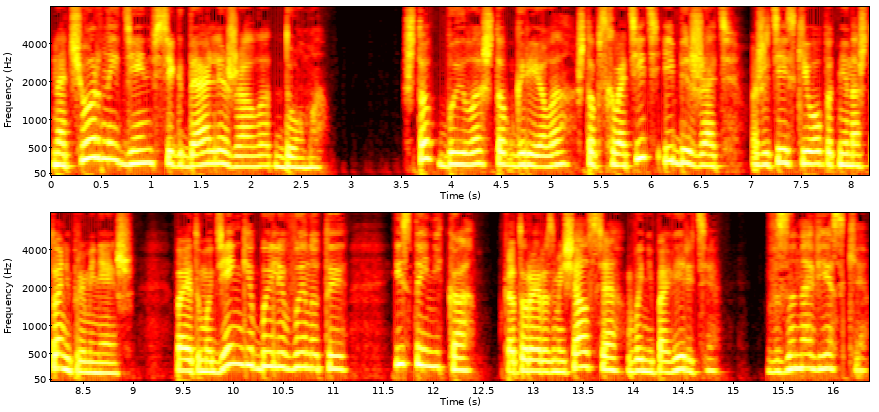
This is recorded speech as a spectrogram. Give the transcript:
на черный день всегда лежала дома. Чтоб было, чтоб грело, чтоб схватить и бежать. Житейский опыт ни на что не применяешь. Поэтому деньги были вынуты из тайника, который размещался, вы не поверите, в занавеске.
